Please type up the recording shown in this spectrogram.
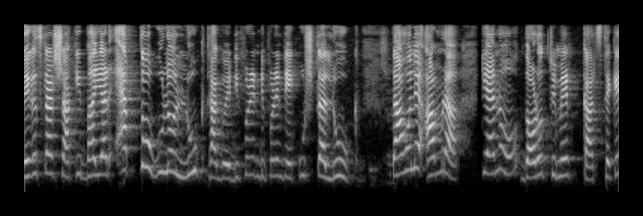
মেগাস্টার সাকিব ভাইয়ার এতগুলো লুক থাকবে ডিফারেন্ট ডিফারেন্ট একুশটা লুক তাহলে আমরা কেন দরদ কাছ থেকে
